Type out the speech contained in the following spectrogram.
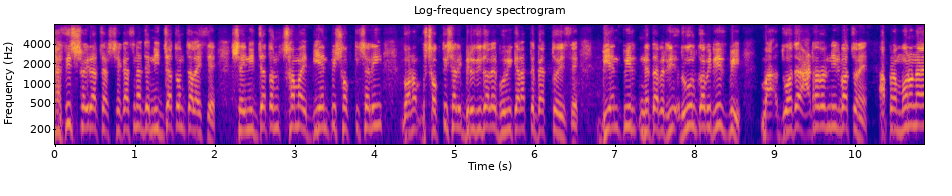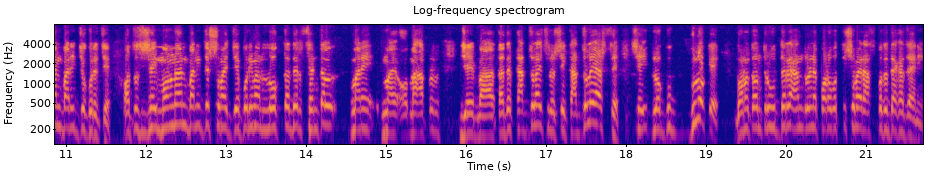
ফ্যাসিস্ট স্বৈরাচার শেখ হাসিনা যে নির্যাতন চালাইছে সেই নির্যাতন সময় বিএনপি শক্তিশালী গণ শক্তিশালী বিরোধী দলের ভূমিকা রাখতে ব্যর্থ হয়েছে। বিএনপির নেতা রুহুল কবির রিজবি দু হাজার আঠারো নির্বাচনে আপনার মনোনয়ন বাণিজ্য করেছে। অথচ সেই মনোনয়ন বাণিজ্যের সময় যে পরিমাণ লোক তাদের সেন্ট্রাল মানে আপনার যে তাদের কার্যালয় ছিল সেই কার্যালয়ে আসছে সেই লোকগুলোকে গণতন্ত্র উদ্ধারের আন্দোলনের পরবর্তী সময় রাজপথে দেখা যায়নি।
